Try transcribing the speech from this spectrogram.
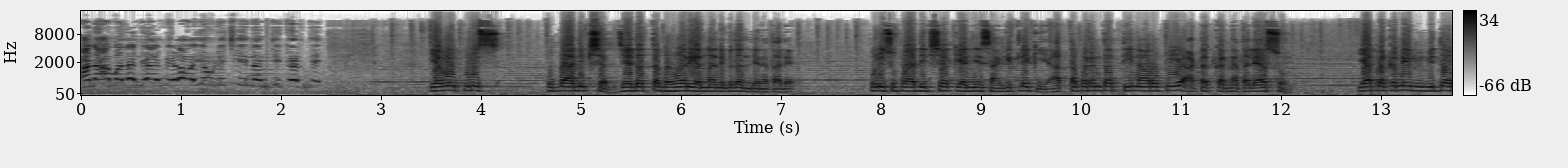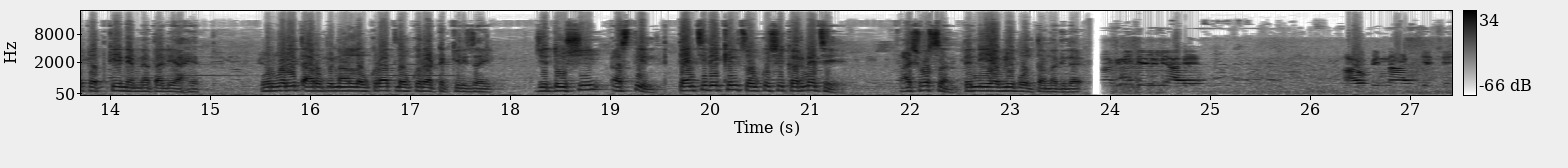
आणि आम्हाला न्याय मिळावा एवढीच विनंती करते. यावेळी पोलीस उपअधीक्षक जयदत्त भवर यांना निवेदन देण्यात आले. पोलीस उपअधीक्षक यांनी सांगितले की आतापर्यंत तीन आरोपी अटक करण्यात आले असून या प्रकरणी विविध पथके नेमण्यात आली आहेत. उर्वरित आरोपींना लवकरात लवकर अटक केली जाईल. जे दोषी असतील त्यांची देखील चौकशी करण्याचे आश्वासन त्यांनी यावेळी बोलताना दिलं मागणी केलेली आहे. आरोपींना अटकेची.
